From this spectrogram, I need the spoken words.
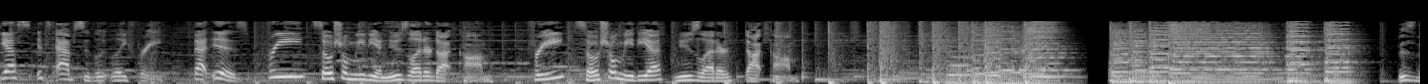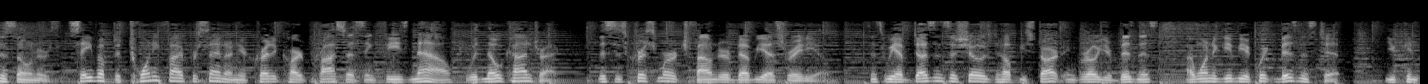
Yes, it's absolutely free. That is freesocialmedianewsletter.com. freesocialmedianewsletter.com. Business owners, save up to 25% on your credit card processing fees now with no contract. This is Chris Murch, founder of WS Radio. Since we have dozens of shows to help you start and grow your business, I want to give you a quick business tip. You can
